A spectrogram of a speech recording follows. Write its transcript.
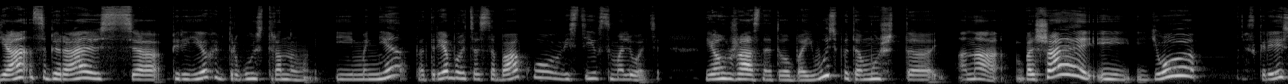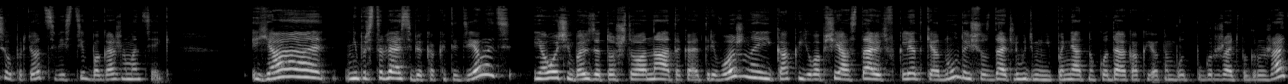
Я собираюсь э, переехать в другую страну, и мне потребуется собаку вести в самолете. Я ужасно этого боюсь, потому что она большая, и ее, скорее всего, придется вести в багажном отсеке. Я не представляю себе, как это делать. Я очень боюсь за то, что она такая тревожная, и как ее вообще оставить в клетке одну, да еще сдать людям непонятно куда, как ее там будут погружать, выгружать.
